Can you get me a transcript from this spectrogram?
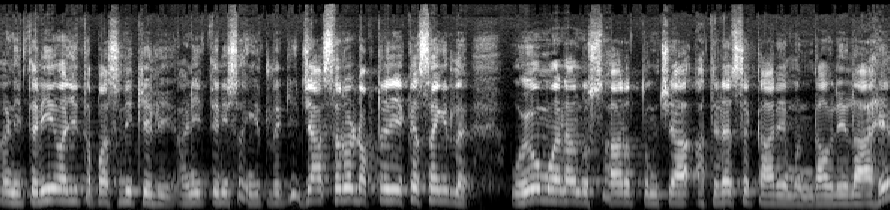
आणि त्यांनी माझी तपासणी केली. आणि त्यांनी सांगितलं की ज्या सर्व डॉक्टर एकच सांगितलं वयोमानानुसार तुमच्या आतड्याचं कार्य मंदावलेलं आहे.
